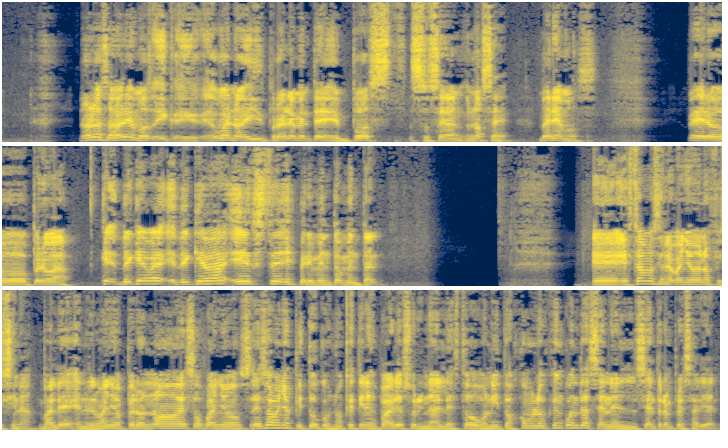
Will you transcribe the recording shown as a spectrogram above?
No lo sabremos. Y, bueno, y probablemente en post sucedan, no sé, veremos. Pero, pero va. ¿De qué va, de qué va este experimento mental? Eh, estamos en el baño de una oficina, ¿vale? En el baño, pero no esos baños, esos baños pitucos, ¿no? Que tienes varios urinales, todos bonitos, como los que encuentras en el centro empresarial.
